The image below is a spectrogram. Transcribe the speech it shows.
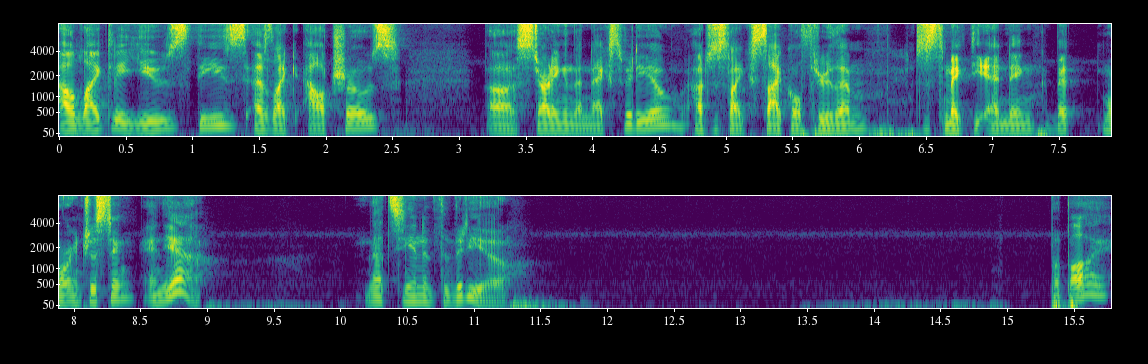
I'll likely use these as like outros uh, starting in the next video. I'll just like cycle through them just to make the ending a bit more interesting. And yeah, that's the end of the video. Bye bye.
